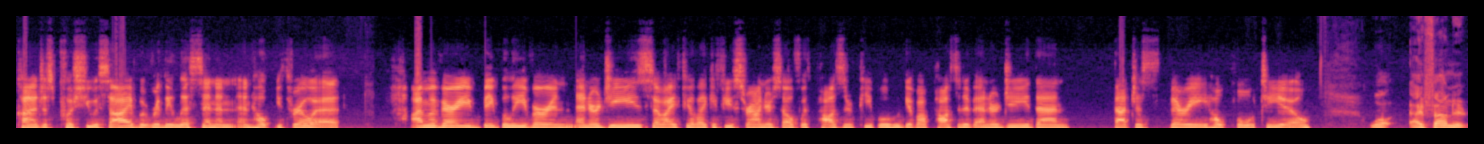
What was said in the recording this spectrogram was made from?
kind of just push you aside, but really listen and, and help you through it. I'm a very big believer in energies. So I feel like if you surround yourself with positive people who give off positive energy, then that's just very helpful to you. Well, I found it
